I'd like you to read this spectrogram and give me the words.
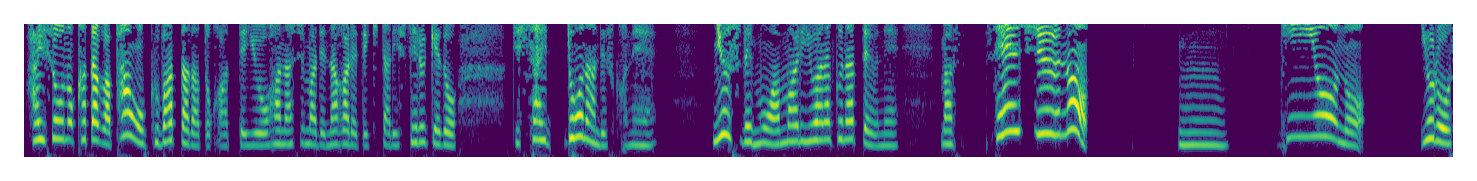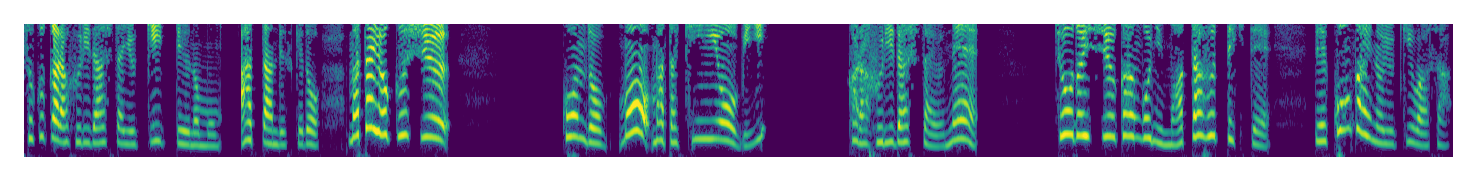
配送の方がパンを配っただとかっていうお話まで流れてきたりしてるけど、実際どうなんですかね？ニュースでもうあんまり言わなくなったよね。まあ、先週の、うーん、金曜の夜遅くから降り出した雪っていうのもあったんですけど、また翌週、今度もまた金曜日から降り出したよね。ちょうど一週間後にまた降ってきて、で、今回の雪はさ、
